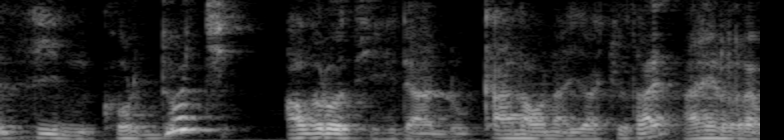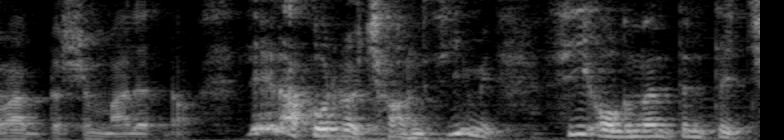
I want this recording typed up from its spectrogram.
እነዚህን chord ኦች አብሮት ይሄዳሉ። ቃናውን አያችሁት? አይረባበሽም ማለት ነው። ሌላ chord ኦች አሁን C augment ን ትቼ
